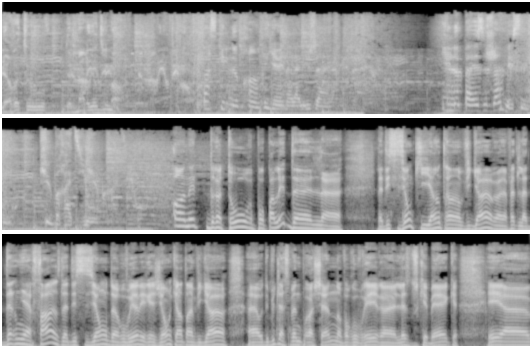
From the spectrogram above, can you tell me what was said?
Le retour de Mario Dumont. Parce qu'il ne prend rien à la légère. Il ne pèse jamais ses mots. Cube Radio. On est de retour pour parler de la, la, décision qui entre en vigueur, en fait la dernière phase de la décision de rouvrir les régions qui entre en vigueur euh, au début de la semaine prochaine. On va rouvrir euh, l'Est du Québec. Et euh,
